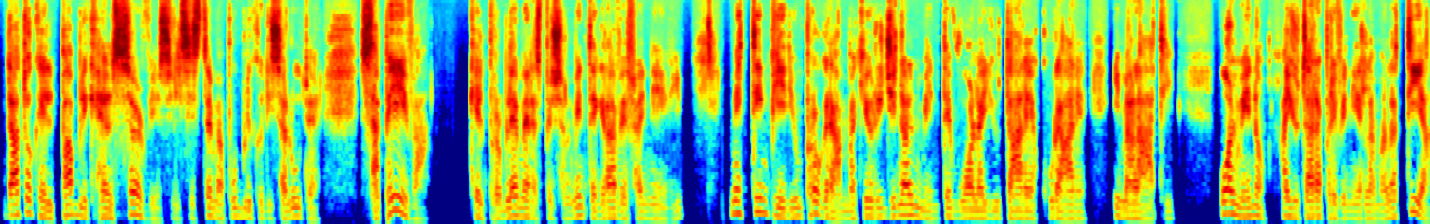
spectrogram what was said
Dato che il Public Health Service, il sistema pubblico di salute, sapeva che il problema era specialmente grave fra i neri, mette in piedi un programma che originalmente vuole aiutare a curare i malati, o almeno aiutare a prevenire la malattia,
